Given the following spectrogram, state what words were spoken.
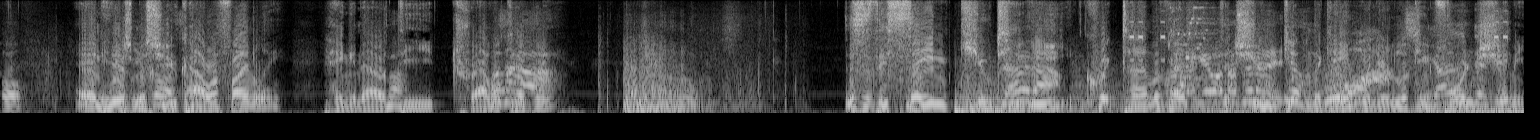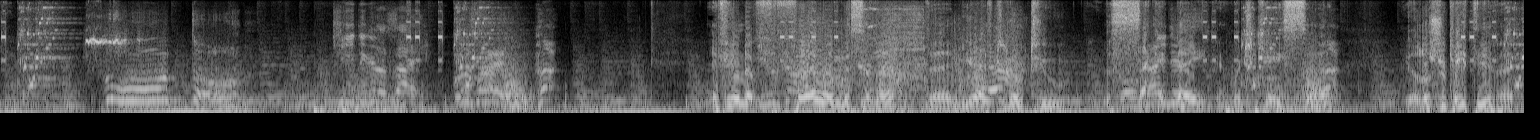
Oh. And here's Mr. Yukawa finally, hanging out at the travel company. This is the same QTE QuickTime event that you get in the game when you're looking for Jimmy. If you end up failing this event, then you have to go to the second day, in which case uh, you'll just repeat the event.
